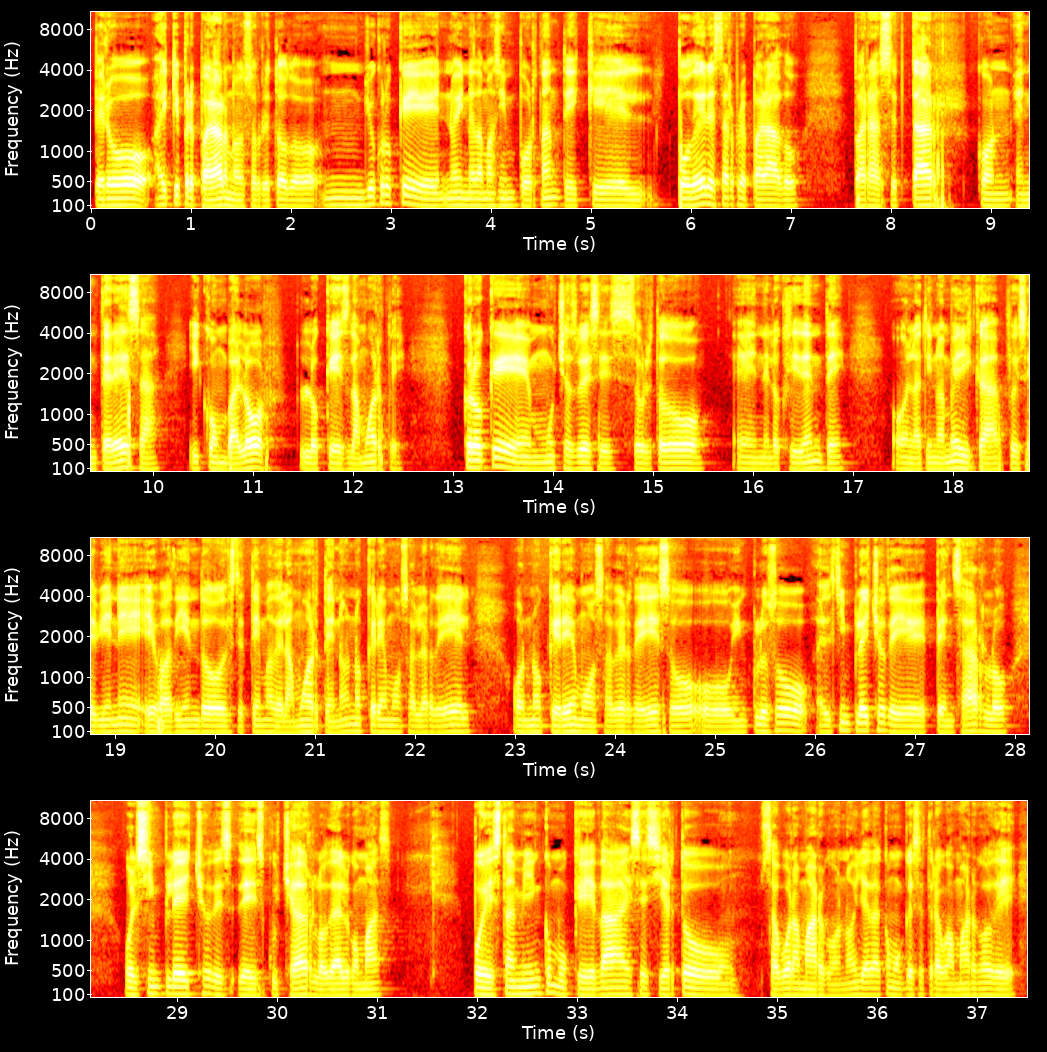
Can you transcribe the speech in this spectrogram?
pero hay que prepararnos sobre todo. Mm, yo creo que no hay nada más importante que el poder estar preparado para aceptar con entereza y con valor lo que es la muerte. Creo que muchas veces, sobre todo en el occidente o en Latinoamérica, pues se viene evadiendo este tema de la muerte, ¿no? No queremos hablar de él o no queremos saber de eso o incluso el simple hecho de pensarlo o el simple hecho de, escucharlo de algo más, pues también como que da ese cierto sabor amargo, ¿no? Ya da como que ese trago amargo de,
